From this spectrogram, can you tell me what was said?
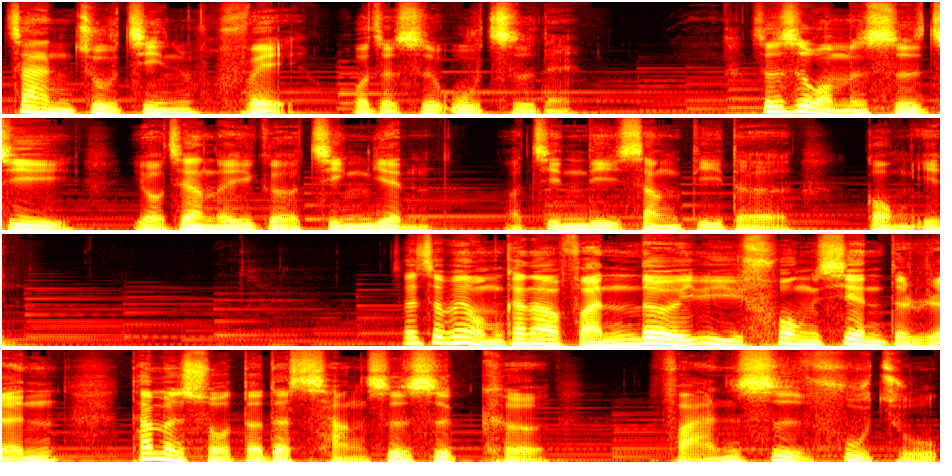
赞助经费或者是物资呢。这是我们实际有这样的一个经验啊，经历上帝的供应。在这边，我们看到凡乐欲奉献的人，他们所得的赏赐是可凡事富足。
